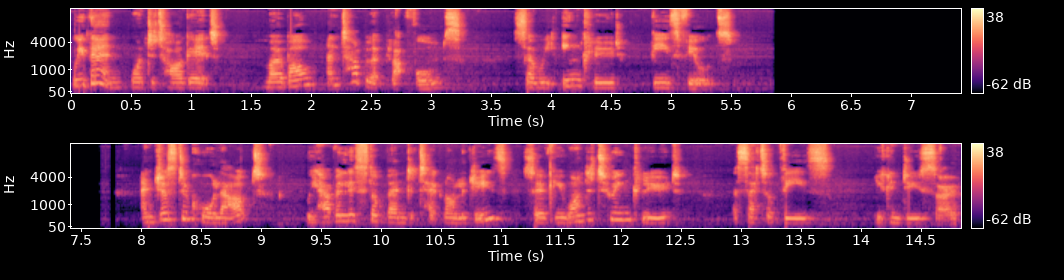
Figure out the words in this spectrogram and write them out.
We then want to target mobile and tablet platforms, so we include these fields. And just to call out, we have a list of vendor technologies, so if you wanted to include a set of these, you can do so.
